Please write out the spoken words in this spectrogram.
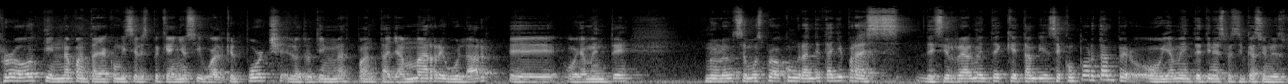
Pro tiene una pantalla con biseles pequeños, igual que el Porsche. El otro tiene una pantalla más regular. Eh, obviamente no los hemos probado con gran detalle para decir realmente qué tan bien se comportan, pero obviamente tiene especificaciones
